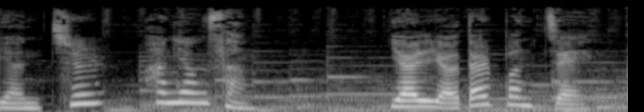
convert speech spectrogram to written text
연출 황영선 18번째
